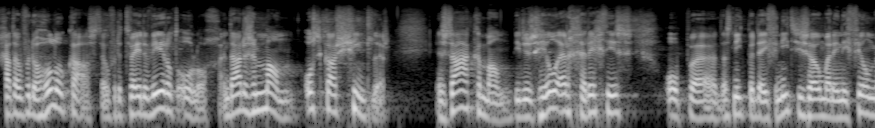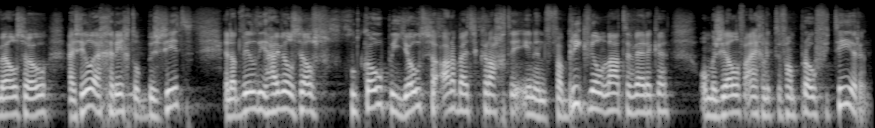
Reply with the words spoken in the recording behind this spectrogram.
Gaat over de Holocaust, over de Tweede Wereldoorlog. En daar is een man, Oskar Schindler. Een zakenman die dus heel erg gericht is op, uh, dat is niet per definitie zo, maar in die film wel zo. Hij is heel erg gericht op bezit. En dat wil hij, hij wil zelfs goedkope Joodse arbeidskrachten in een fabriek wil laten werken om er zelf eigenlijk te van profiteren.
